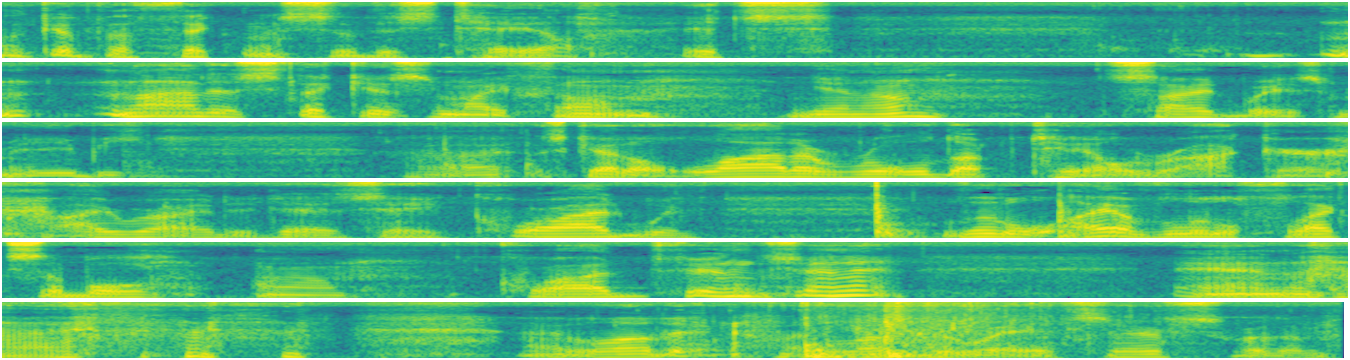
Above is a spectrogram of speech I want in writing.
look at the thickness of this tail. It's not as thick as my thumb, you know, sideways maybe. Uh, it's got a lot of rolled up tail rocker. I ride it as a quad with little, I have little flexible um, quad fins in it. And uh, I love it. I love the way it surfs with them.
